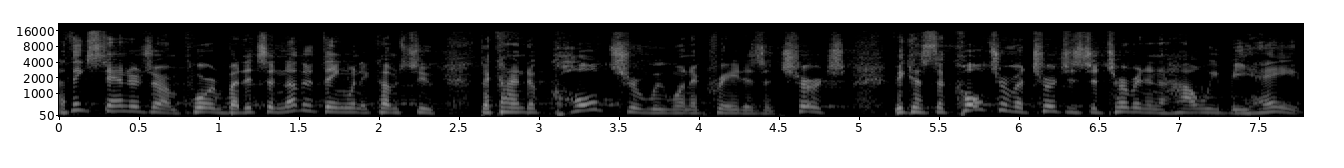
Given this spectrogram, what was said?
I think standards are important, but it's another thing when it comes to the kind of culture we want to create as a church, because the culture of a church is determined in how we behave.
